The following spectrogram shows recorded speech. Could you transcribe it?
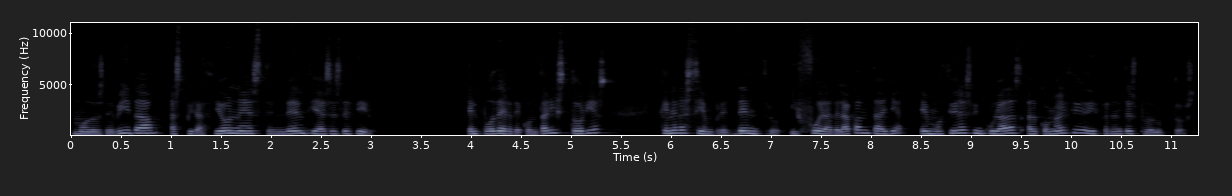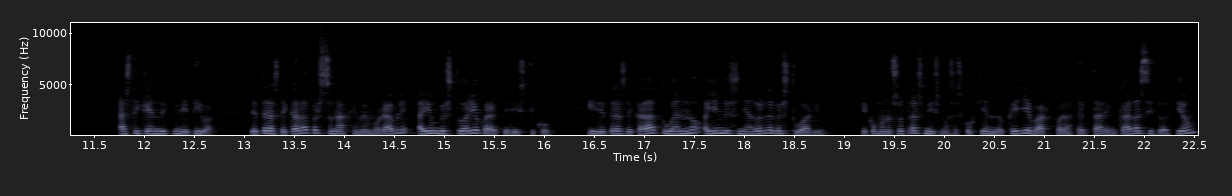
modos de vida, aspiraciones, tendencias, es decir, el poder de contar historias genera siempre dentro y fuera de la pantalla emociones vinculadas al comercio de diferentes productos. Así que, en definitiva, detrás de cada personaje memorable hay un vestuario característico y detrás de cada atuendo hay un diseñador de vestuario, que como nosotras mismas escogiendo qué llevar para acertar en cada situación,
